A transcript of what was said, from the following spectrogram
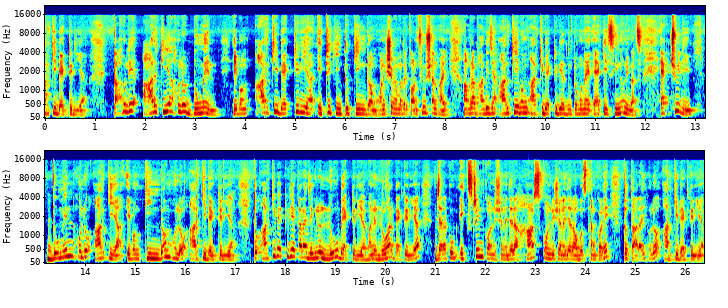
আর্কি ব্যাকটেরিয়া তাহলে আর্কিয়া হলো ডোমেন এবং আর্কি ব্যাকটেরিয়া, এটি কিন্তু কিংডম। অনেক সময় আমাদের কনফিউশন হয়। আমরা ভাবি যে আর্কি এবং আর্কি ব্যাকটেরিয়া দুটো মনে হয় একই সিনোনিমাস অ্যাকচুয়ালি ডোমেন হলো আর্কিয়া এবং কিংডম হলো আর্কি ব্যাকটেরিয়া। তো আর্কি ব্যাকটেরিয়া কারা? যেগুলো লো ব্যাকটেরিয়া মানে লোয়ার ব্যাকটেরিয়া, যারা খুব এক্সট্রিম কন্ডিশনে যারা হার্স কন্ডিশনে যারা অবস্থান করে, তো তারাই হলো আর্কি ব্যাকটেরিয়া।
